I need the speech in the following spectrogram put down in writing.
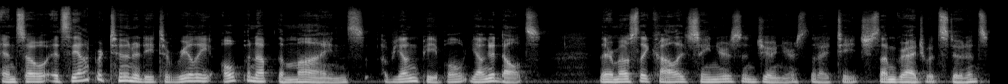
and so it's the opportunity to really open up the minds of young people, young adults. They're mostly college seniors and juniors that I teach, some graduate students,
